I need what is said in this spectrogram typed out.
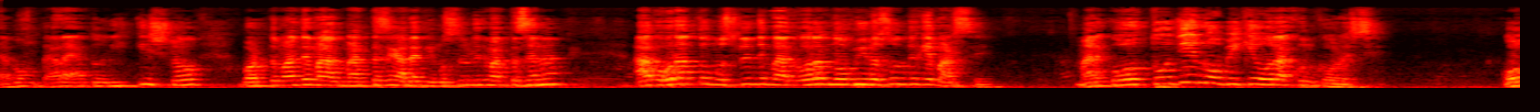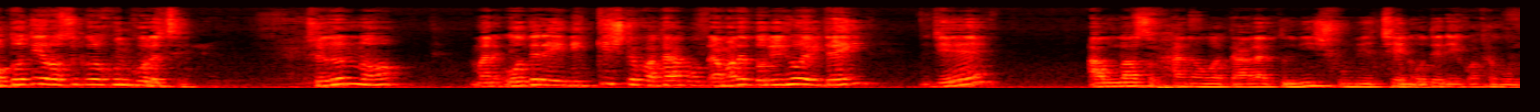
এবং তারা এত নিকৃষ্ট বর্তমানে মার- মারতেছে কাদেরকে মুসলিমদের মারতেছে না? আর ওরা তো মুসলিমদের ওরা নবী রসুলদেরকে মারছে। মানে কত যে নবীকে ওরা খুন করেছে। কত যে রসুলকে খুন করেছে? সেজন্য মানে ওদের এই নিকৃষ্ট কথা, আমাদের দলিল এটাই যে আল্লাহ তিনি শুনেছেন ওদের এই কথাগুলো।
